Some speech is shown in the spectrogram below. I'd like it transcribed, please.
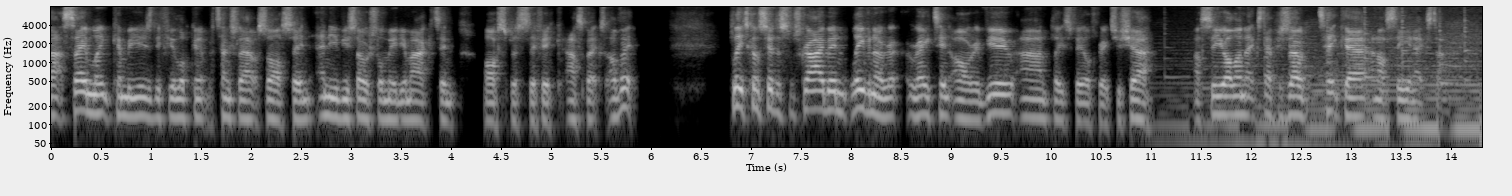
That same link can be used if you're looking at potentially outsourcing any of your social media marketing or specific aspects of it. Please consider subscribing, leaving a rating or review, and please feel free to share. I'll see you all on the next episode. Take care, and I'll see you next time.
